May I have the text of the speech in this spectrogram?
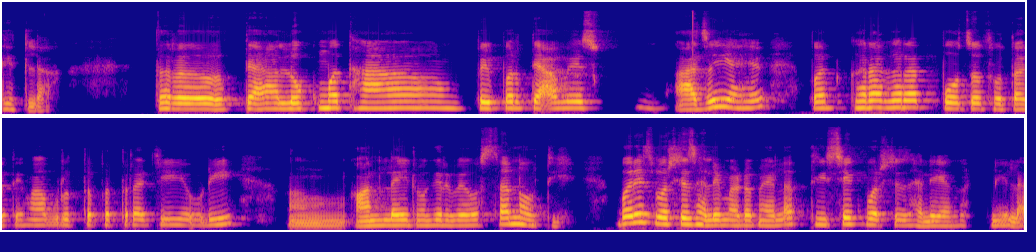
घेतला. तर त्या लोकमत हा पेपर त्यावेळेस आजही आहे पण घराघरात पोचत होता तेव्हा वृत्तपत्राची एवढी ऑनलाईन वगैरे व्यवस्था नव्हती. बरेच वर्ष झाले मॅडम याला तीस एक वर्ष झाले या घटनेला.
